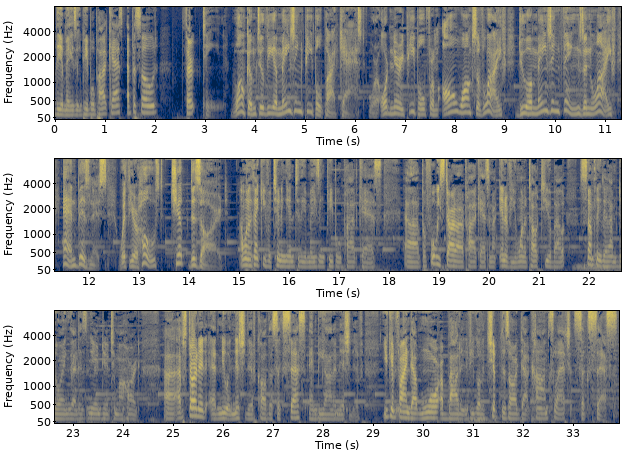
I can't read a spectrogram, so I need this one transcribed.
the Amazing People Podcast, episode 13. Welcome to the Amazing People Podcast, where ordinary people from all walks of life do amazing things in life and business, with your host, Chip Dizard. I want to thank you for tuning in to the Amazing People Podcast. Uh, before we start our podcast and our interview, I want to talk to you about something that I'm doing that is near and dear to my heart. Uh, I've started a new initiative called the Success and Beyond Initiative. You can find out more about it if you go to chipdizard.com slash success.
